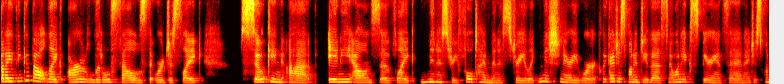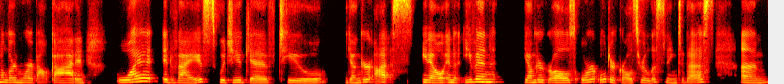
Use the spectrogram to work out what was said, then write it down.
but I think about like our little selves that were just like soaking up any ounce of like ministry, full time ministry, like missionary work. Like, I just want to do this and I want to experience it and I just want to learn more about God. And what advice would you give to younger us, you know, and even younger girls or older girls who are listening to this, um,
